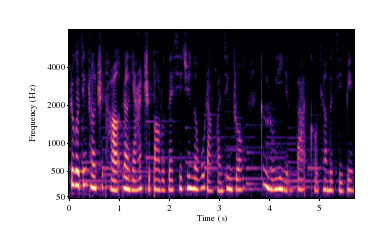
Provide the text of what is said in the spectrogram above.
如果经常吃糖，让牙齿暴露在细菌的污染环境中，更容易引发口腔的疾病。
